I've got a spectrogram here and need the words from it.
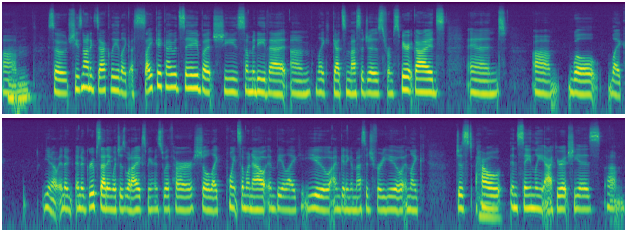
Um, mm-hmm so she's not exactly like a psychic, I would say, but she's somebody that um, like gets messages from spirit guides and um, will like you know in a in a group setting which is what i experienced with her she'll like point someone out and be like you i'm getting a message for you and like just how mm. insanely accurate she is um,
